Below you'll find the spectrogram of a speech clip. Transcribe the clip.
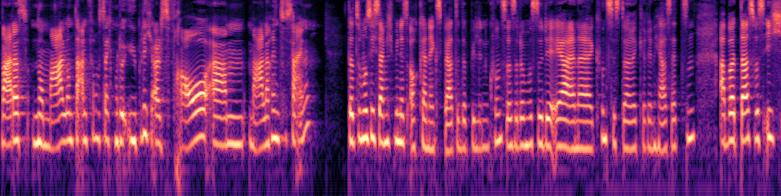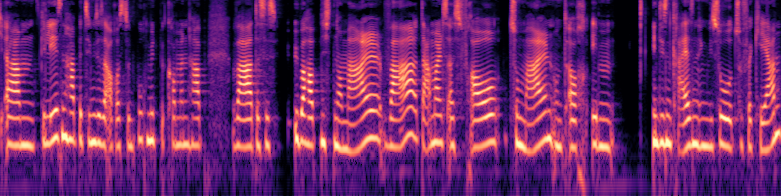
War das normal unter Anführungszeichen oder üblich, als Frau ähm, Malerin zu sein? Dazu muss ich sagen, ich bin jetzt auch keine Expertin der bildenden Kunst, also da musst du dir eher eine Kunsthistorikerin hersetzen. Aber das, was ich ähm, gelesen habe, beziehungsweise auch aus dem Buch mitbekommen habe, war, dass es überhaupt nicht normal war, damals als Frau zu malen und auch eben in diesen Kreisen irgendwie so zu verkehren.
